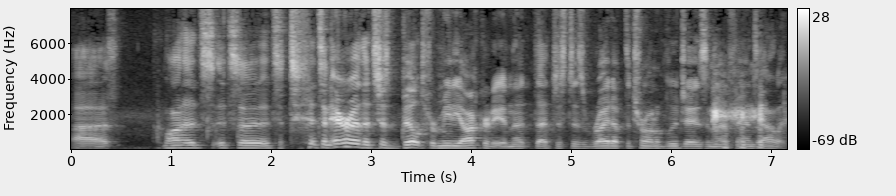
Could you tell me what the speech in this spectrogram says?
uh, well, it's it's a it's a it's an era that's just built for mediocrity, and that that just is right up the Toronto Blue Jays and their fans' alley.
